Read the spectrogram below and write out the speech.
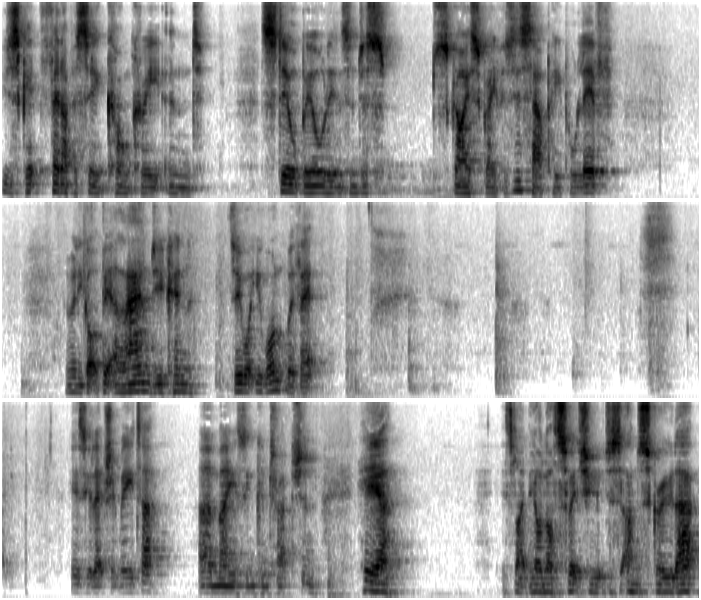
You just get fed up of seeing concrete and steel buildings and just skyscrapers. This is how people live. And when you've got a bit of land, you can do what you want with it. Here's the electric meter, amazing contraption. Here, it's like the on off switch, you just unscrew that,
